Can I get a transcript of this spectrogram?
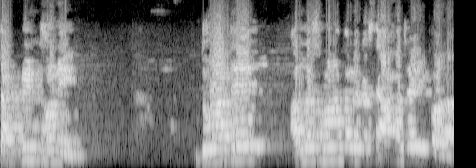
তাকবীর ধ্বনি, দোয়াতে আল্লাহ সুবহানাহু তাআলার কাছে আহাজারি করা।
